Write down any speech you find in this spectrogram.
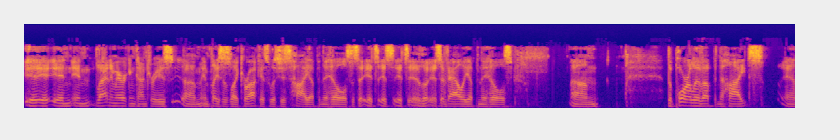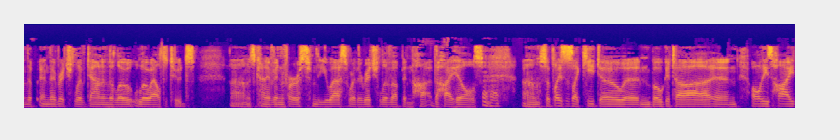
in in Latin American countries, um, in places like Caracas, which is high up in the hills, it's a, it's it's it's it's a valley up in the hills. Um, the poor live up in the heights, and the and the rich live down in the low low altitudes. Um, it's kind of inverse from the U.S., where the rich live up in high, the high hills. Uh-huh. Um, so places like Quito and Bogota and all these high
